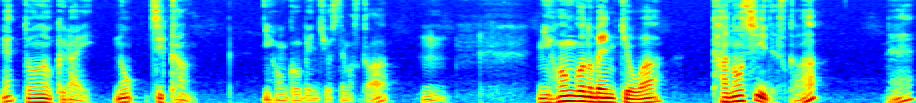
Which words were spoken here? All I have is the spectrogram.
ねどのくらいの時間日本語を勉強してますか？うん。日本語の勉強は楽しいですか？ね。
